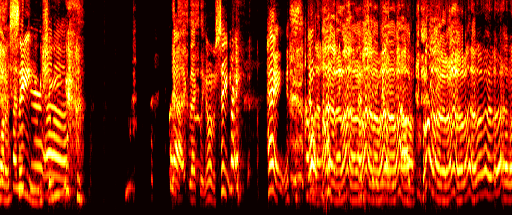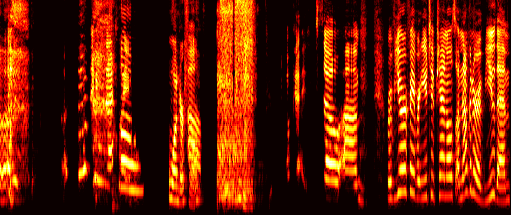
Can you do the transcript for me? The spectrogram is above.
want to I think see. you're, She. uh, yeah, exactly. Oh, she. Right. Hey, exactly. oh, wonderful. Um, so um, review your favorite YouTube channels. I'm not going to review them,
